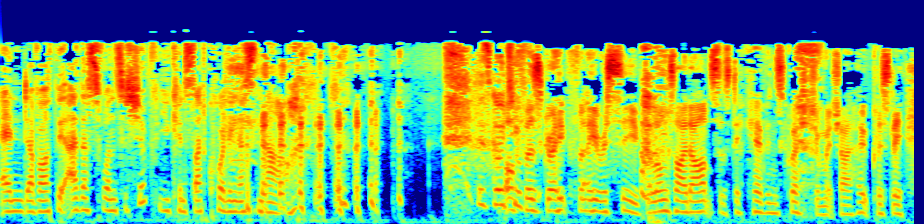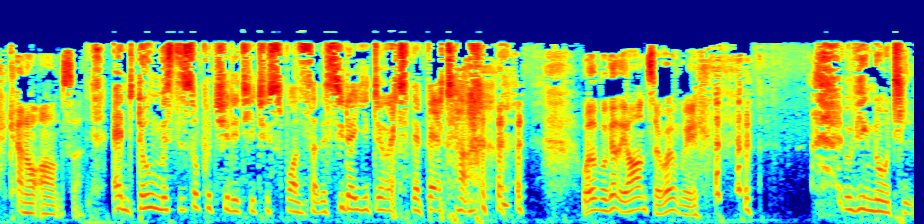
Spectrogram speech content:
And about the other sponsorship, you can start calling us now. Let's go to Offers gratefully received alongside answers to Kevin's question, which I hopelessly cannot answer. and don't miss this opportunity to sponsor. The sooner you do it, the better. Well, we'll get the answer, won't we? We're being naughty.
